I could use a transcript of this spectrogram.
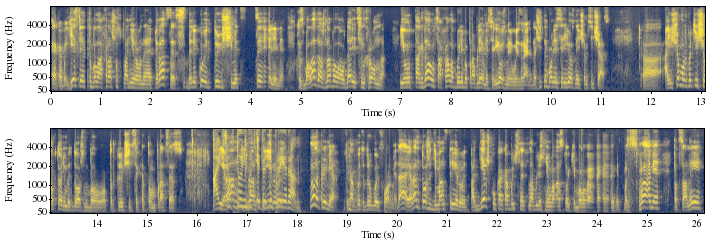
Э, как бы, если это была хорошо спланированная операция с далеко идущими целями, Хазбалла должна была ударить синхронно. И вот тогда у Цахала были бы проблемы серьезные у Израиля, значительно более серьезные, чем сейчас. А, а еще, может быть, еще кто-нибудь должен был подключиться к этому процессу. А Иран еще кто-нибудь, это ты про Иран? Ну, например, в какой-то другой форме. Да? Иран тоже демонстрирует поддержку, как обычно это на Ближнем Востоке бывает. Мы с вами, пацаны,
